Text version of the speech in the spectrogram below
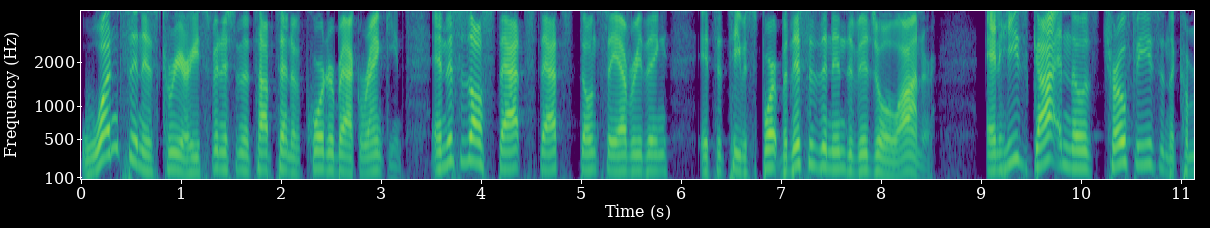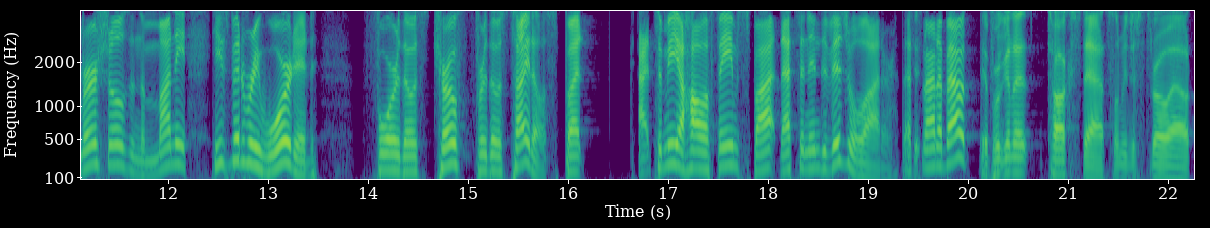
Once in his career, he's finished in the top 10 of quarterback rankings. And this is all stats. Stats don't say everything. It's a team sport, but this is an individual honor. And he's gotten those trophies and the commercials and the money. He's been rewarded for those troph- for those titles. But uh, to me, a Hall of Fame spot, that's an individual honor. That's not about If we're gonna talk stats, let me just throw out.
